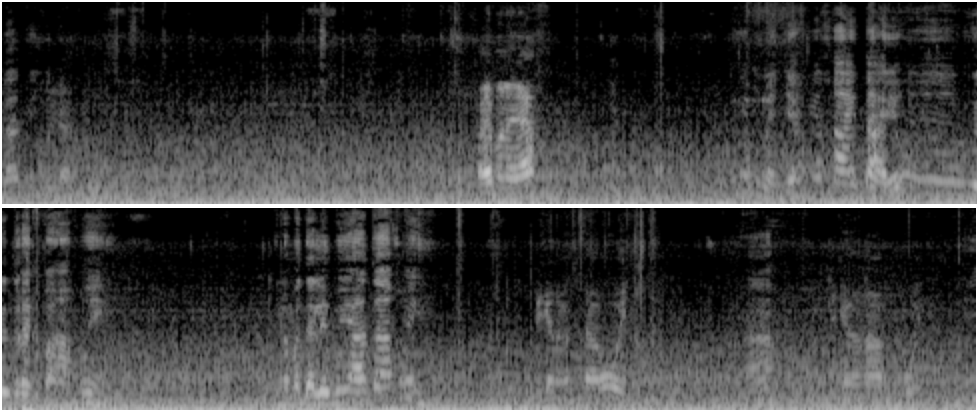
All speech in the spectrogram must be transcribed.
Dati Kaya mo na ya? Tingnan mo lang dyan, kakain tayo. Nag-drive pa ako eh. Namadali mo yata ako eh. Hindi ka na kasi ako eh. Ha? Hindi ka na nakapo eh. Eh,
